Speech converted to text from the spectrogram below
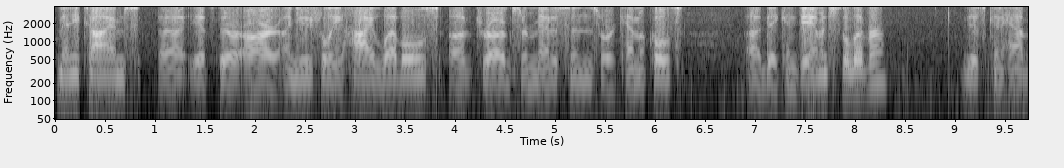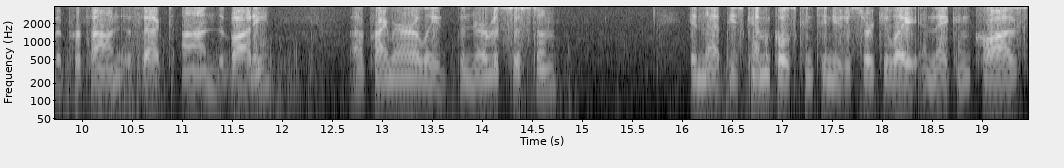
Many times, uh, if there are unusually high levels of drugs or medicines or chemicals, uh, they can damage the liver. This can have a profound effect on the body, uh, primarily the nervous system, in that these chemicals continue to circulate and they can cause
